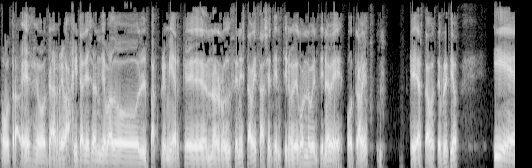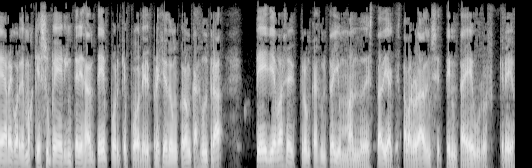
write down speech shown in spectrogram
otra vez, otra rebajita que se han llevado el pack Premier, que nos reducen esta vez a 79,99 otra vez, que ya ha estado este precio. Y eh, recordemos que es súper interesante porque por el precio de un Chromecast Ultra te llevas el Chromecast Ultra y un mando de Stadia que está valorado en 70 euros, creo.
